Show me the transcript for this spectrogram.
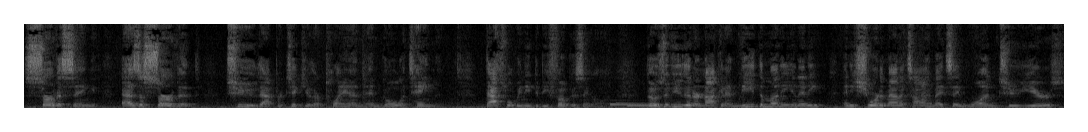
servicing as a servant to that particular plan and goal attainment. That's what we need to be focusing on. Those of you that are not going to need the money in any any short amount of time, I'd say one, two years.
